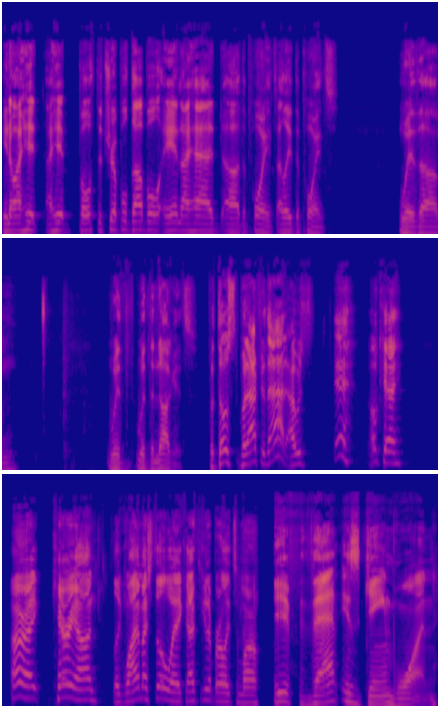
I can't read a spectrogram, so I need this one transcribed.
You know, I hit I hit both the triple double and I had uh, the points. I laid the points with um with with the Nuggets. But those but after that, I was eh okay. All right, carry on. Like, why am I still awake? I have to get up early tomorrow. If that is game one,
